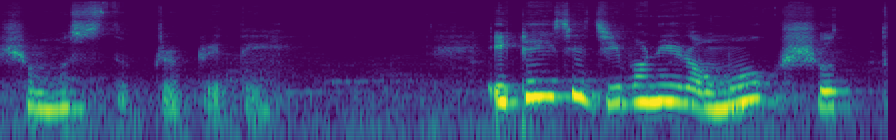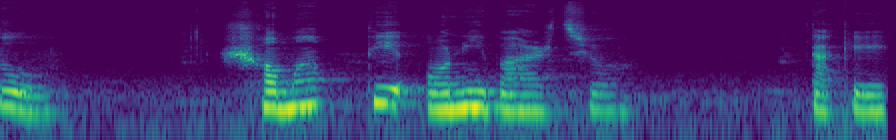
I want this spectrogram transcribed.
সমস্ত প্রকৃতি। এটাই যে জীবনের অমোঘ সত্য, সমাপ্তি অনিবার্য, তাকে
